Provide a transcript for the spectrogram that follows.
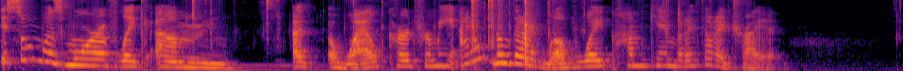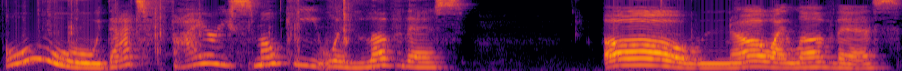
This one was more of like um a, a wild card for me. I don't know that I love White Pumpkin, but I thought I'd try it. Oh, that's fiery smoky. Would love this. Oh, no, I love this.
